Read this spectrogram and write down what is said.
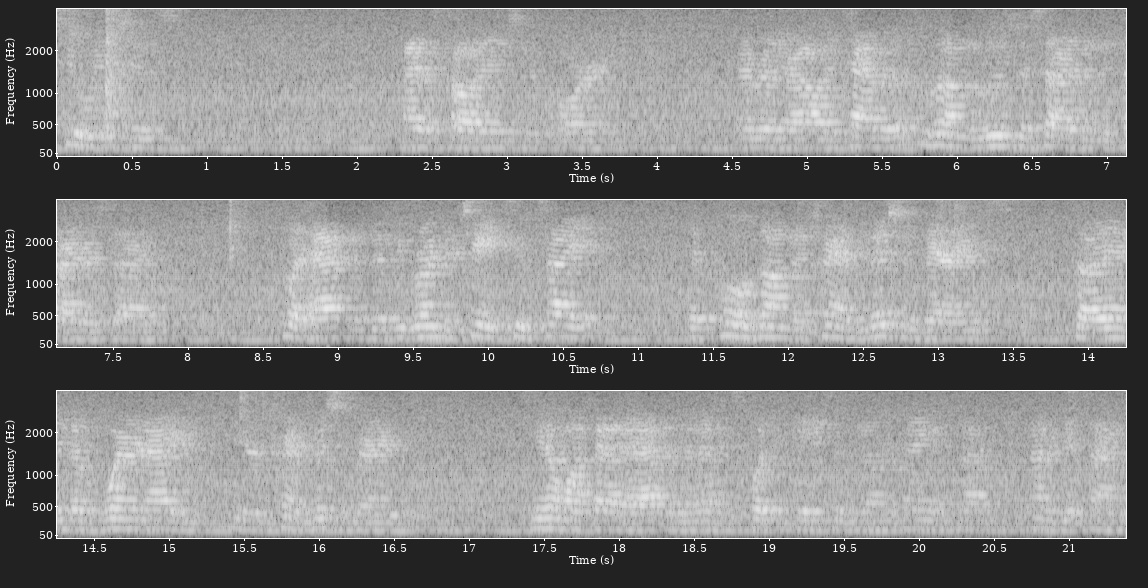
two inches. I just call it inch and a quarter. I'd rather always have it on the looser side than the tighter side. What happens, if you run your chain too tight, it pulls on the transmission bearings, so it ends up wearing out your, your transmission bearings. You don't want that to happen, and have to split the cases and everything, it's not, not a good time.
